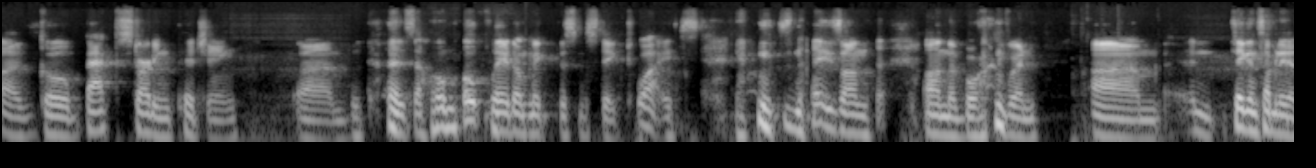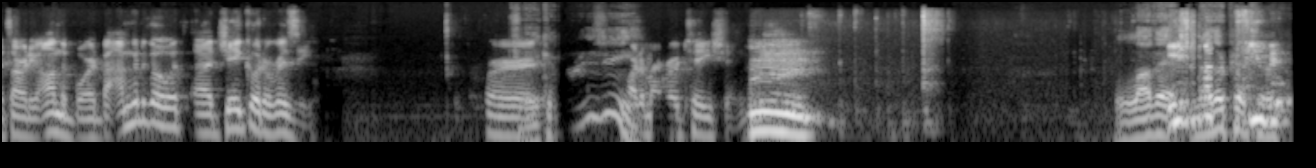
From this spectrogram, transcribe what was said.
uh, go back to starting pitching um, because I'm hopefully I don't make this mistake twice. he's nice on on the board when um, and taking somebody that's already on the board. But I'm gonna go with uh, Jake Odorizzi for Jacob Rizzi. part of my rotation. Mm. Love it. He's Another pitcher. even-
